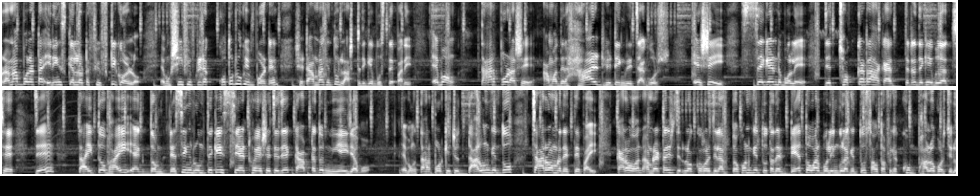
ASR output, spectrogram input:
রান আপ বলে একটা ইনিংস খেললো, একটা ফিফটি করল। এবং সেই ফিফটিটা কতটুকু ইম্পর্টেন্ট সেটা আমরা কিন্তু লাস্টের দিকে বুঝতে পারি। এবং তারপর আসে আমাদের হার্ড হিটিং রিচা ঘোষ। এসেই সেকেন্ড বলে যে ছক্কাটা হাঁকায়, সেটা দেখেই বোঝাচ্ছে যে তাই তো ভাই একদম ড্রেসিং রুম থেকেই সেট হয়ে এসেছে যে কাপটা তো নিয়েই যাব। এবং তারপর কিছু দারুণ কিন্তু চারও আমরা দেখতে পাই। কারণ আমরা একটা লক্ষ্য করেছিলাম, তখন কিন্তু তাদের ডেথ ওভার বোলিংগুলো কিন্তু সাউথ আফ্রিকা খুব ভালো করছিল।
